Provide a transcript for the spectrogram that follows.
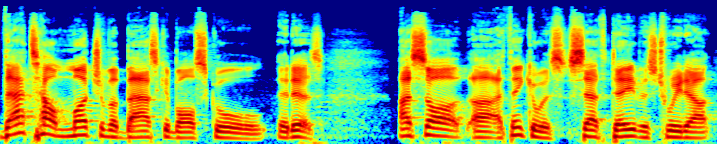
that's how much of a basketball school it is. I saw uh, I think it was Seth Davis tweet out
